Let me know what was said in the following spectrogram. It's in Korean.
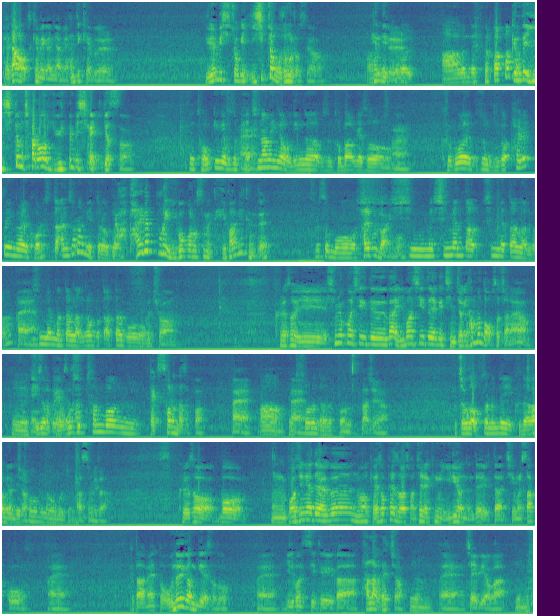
배당을 어떻게 매겼냐면 핸디캡을 UMBC 쪽에 20.5점을 줬어요. 아, 핸디를. 그걸- 아 근데 근데 20점 차로 UMBC가 이겼어. 더 웃긴 게 무슨 네. 베트남인가 어딘가 무슨 도박에서 예. 그거에 무슨 누가 800불인가에 걸어서 딴 사람이 있더라고요. 야 800불에 이거 걸었으면 대박일 텐데. 그래서 뭐 8불도 아니고. 10몇, 10몇, 달, 10몇 달러인가? 네. 10몇만 달러인가 뭐 땄다고. 그렇죠. 그래서 이 16번 시드가 1번 시드에게 진 적이 한 번도 없었잖아요. 예, 지금 NCAA 에서 153번, 135번. 네, 아, 네. 135번. 맞아요. 그거가 없었는데 그 다음에 이제. 처음 나온 거죠. 맞습니다. 그래서 뭐 음, 버지니아 대학은 뭐 계속해서 전체 랭킹 1위였는데 일단 짐을 쌌고 그 다음에 또 오늘 경기에서도 예, 1번 시드가 탈락을 했죠. 음. 예, 제비어가. 음.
